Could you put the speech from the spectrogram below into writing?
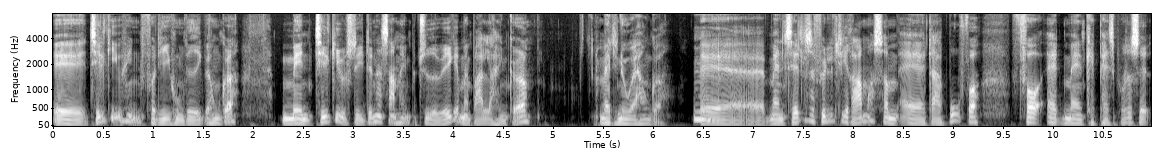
øh, tilgiv hende, fordi hun ved ikke, hvad hun gør. Men tilgivelse i den her sammenhæng betyder jo ikke, at man bare lader hende gøre, hvad det nu er, hun gør. Mm. Øh, man sætter selvfølgelig de rammer, som øh, der er brug for, for at man kan passe på sig selv.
